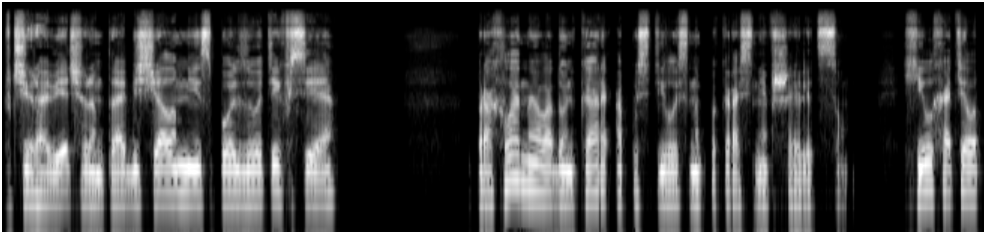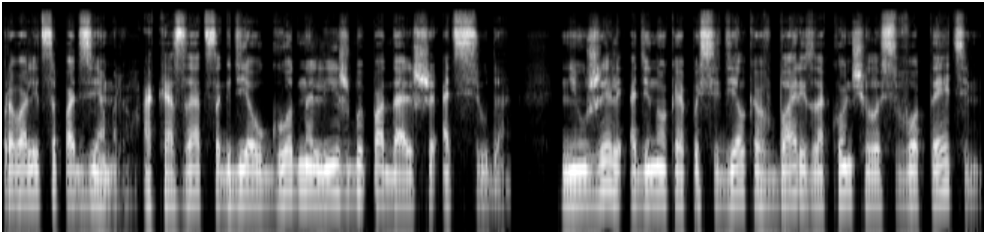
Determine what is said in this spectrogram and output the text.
«Вчера вечером ты обещала мне использовать их все». Прохладная ладонь Кары опустилась на покрасневшее лицо. Хил хотела провалиться под землю, оказаться где угодно, лишь бы подальше отсюда. Неужели одинокая посиделка в баре закончилась вот этим?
